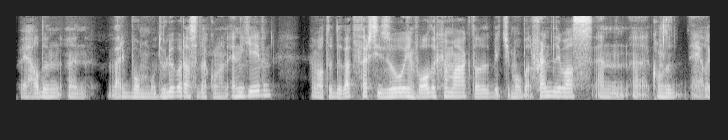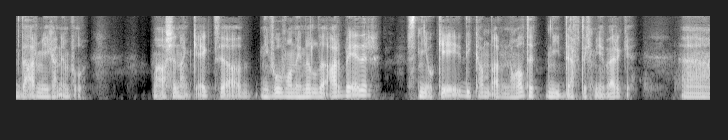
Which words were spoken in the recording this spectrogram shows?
wij hadden een werkbon-module waar ze dat konden ingeven. En we hadden de webversie zo eenvoudig gemaakt dat het een beetje mobile-friendly was en uh, kon ze eigenlijk daarmee gaan invullen. Maar als je dan kijkt, ja, het niveau van de gemiddelde arbeider is niet oké, die kan daar nog altijd niet deftig mee werken. Uh,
